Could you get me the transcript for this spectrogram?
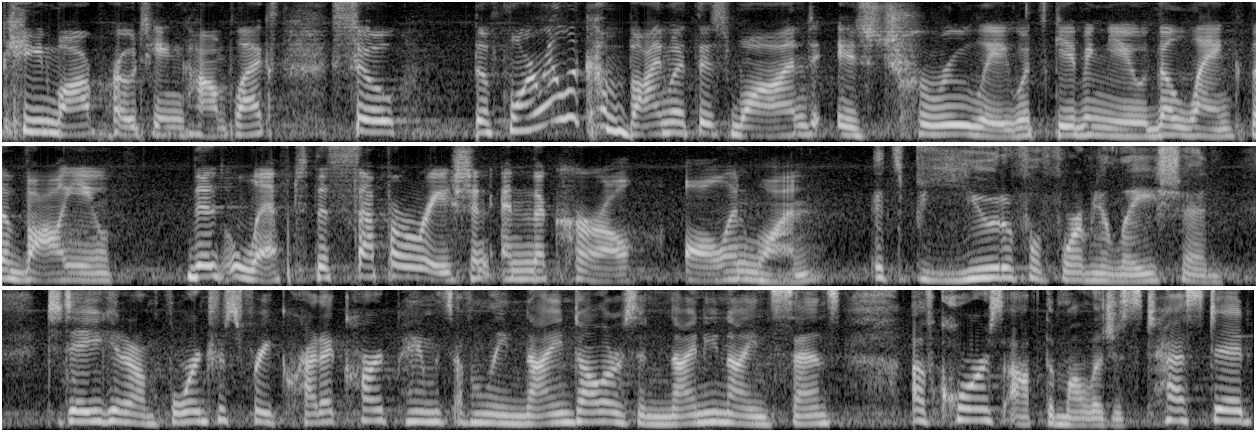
quinoa protein complex. So the formula combined with this wand is truly what's giving you the length, the volume, the lift, the separation, and the curl all in one. It's beautiful formulation. Today you get it on four interest-free credit card payments of only $9.99. Of course, ophthalmologist tested.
